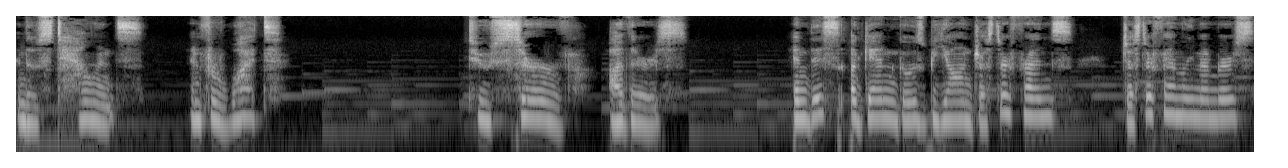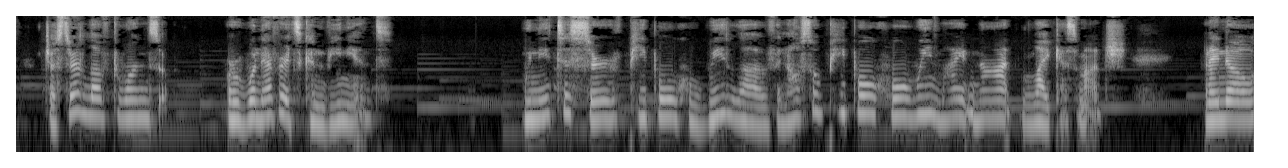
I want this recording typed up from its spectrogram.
and those talents. And for what? To serve others. And this again goes beyond just our friends, just our family members, just our loved ones, or whenever it's convenient. We need to serve people who we love and also people who we might not like as much. And I know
